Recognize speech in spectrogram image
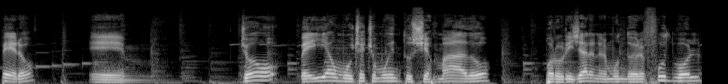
pero, eh, yo veía a un muchacho muy entusiasmado por brillar en el mundo del fútbol,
